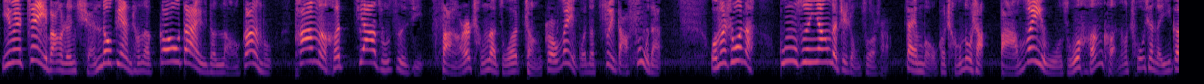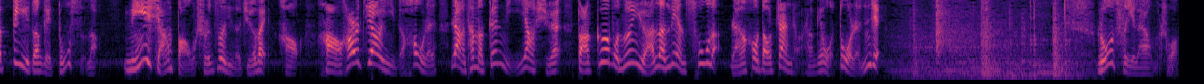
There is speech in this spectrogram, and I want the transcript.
因为这帮人全都变成了高待遇的老干部，他们和家族自己反而成了左整个魏国的最大负担。我们说呢，公孙鞅的这种做法，在某个程度上把魏武族很可能出现的一个弊端给堵死了。你想保持自己的爵位，好好好教育你的后人，让他们跟你一样学，把胳膊抡圆了，练粗了，然后到战场上给我剁人去。如此一来，我们说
